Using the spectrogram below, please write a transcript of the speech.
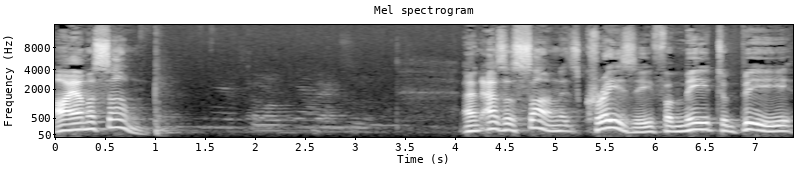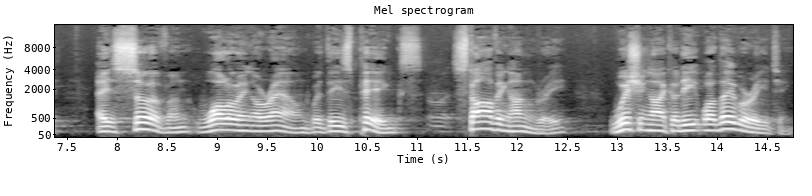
I am a son. And as a son, it's crazy for me to be a servant wallowing around with these pigs, starving hungry wishing I could eat what they were eating.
